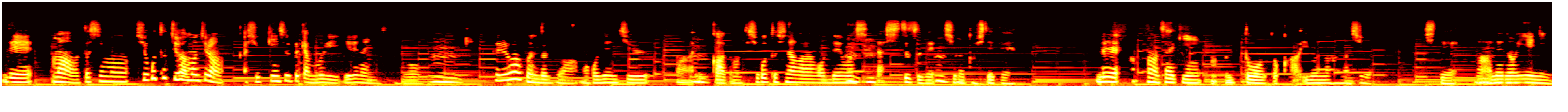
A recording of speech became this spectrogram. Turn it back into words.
で、まあ私も、仕事中はもちろん、出勤するときは無理出れないんですけど、うん。テレワークの時は、まあ午前中、まあいいかと思って仕事しながら電話し,、しつつで仕事してて、で、まあ最近、どうとかいろんな話をして、まあ姉の家に、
